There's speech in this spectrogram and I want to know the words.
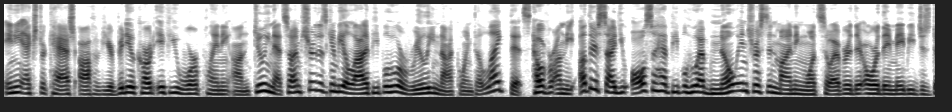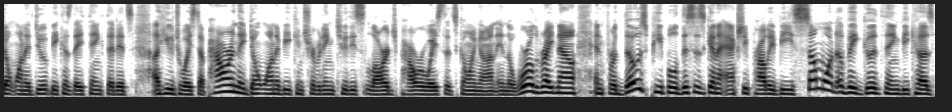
any extra cash off of your video card if you were planning on doing that. So I'm sure there's going to be a lot of people who are really not going to like this. However, on the other side, you also have people who have no interest in mining whatsoever, or they maybe just don't want to do it because they think that it's a huge waste of power and they don't want to be contributing to this large power waste that's going on in the world right now. And for those people, this is going to actually probably be somewhat of a good thing because,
